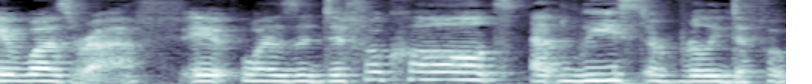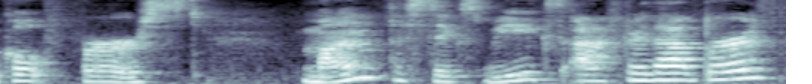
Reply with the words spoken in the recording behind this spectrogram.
it was rough. It was a difficult, at least a really difficult first month, six weeks after that birth.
